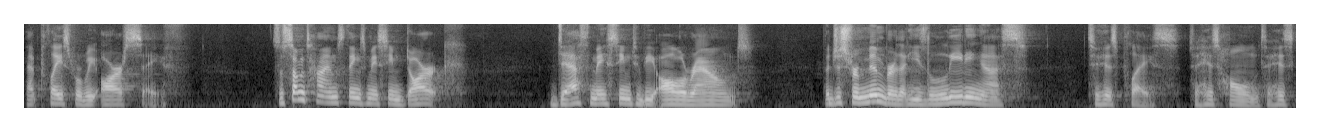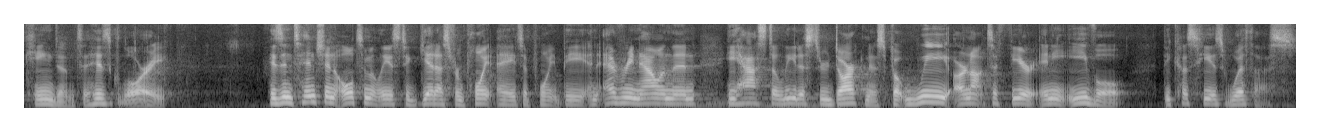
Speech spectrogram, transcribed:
that place where we are safe. So sometimes things may seem dark, death may seem to be all around, but just remember that He's leading us to His place, to His home, to His kingdom, to His glory. His intention ultimately is to get us from point A to point B, and every now and then He has to lead us through darkness, but we are not to fear any evil because He is with us.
